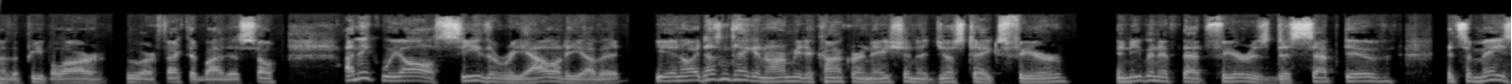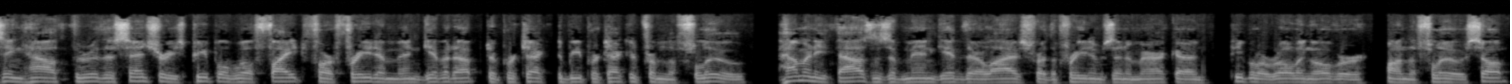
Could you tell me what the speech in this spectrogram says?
of the people are who are affected by this. So I think we all see the reality of it. You know, it doesn't take an army to conquer a nation, it just takes fear. And even if that fear is deceptive, it's amazing how through the centuries people will fight for freedom and give it up to protect to be protected from the flu how many thousands of men gave their lives for the freedoms in America and people are rolling over on the flu. So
